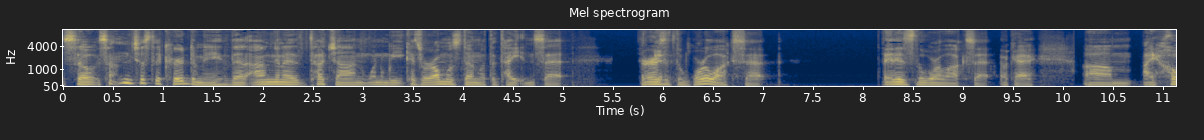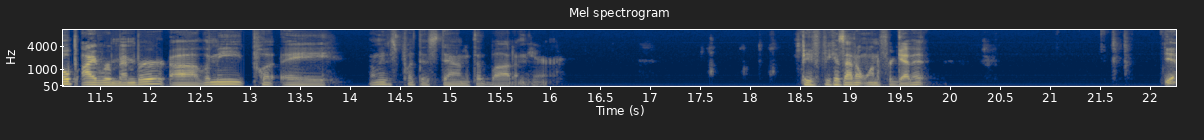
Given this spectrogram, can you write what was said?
So something just occurred to me that I'm gonna touch on when we because we're almost done with the Titan set. Or is it the Warlock set? It is the Warlock set. Okay. Um, I hope I remember. Uh, let me put a. Let me just put this down at the bottom here. Because I don't want to forget it. Yeah.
